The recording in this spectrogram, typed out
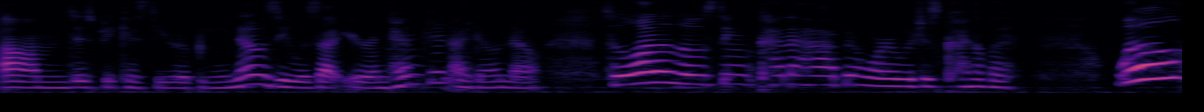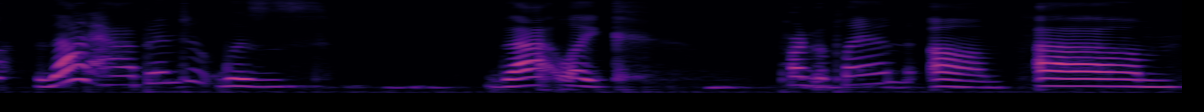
um just because you were being nosy was that your intention i don't know so a lot of those things kind of happen where it was just kind of like well that happened was that like part of the plan. Um, um,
